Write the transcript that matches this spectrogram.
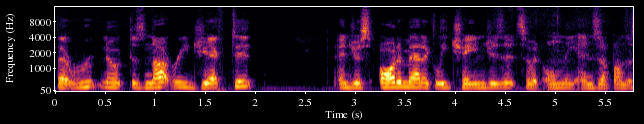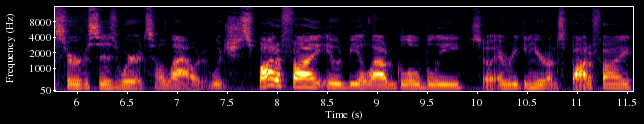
that RouteNote does not reject it and just automatically changes it so it only ends up on the services where it's allowed. Which Spotify, it would be allowed globally, so everybody can hear it on Spotify.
